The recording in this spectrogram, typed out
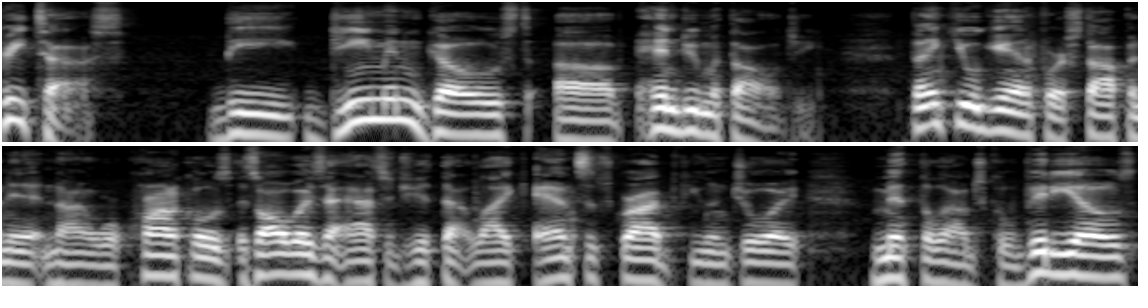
Pretas, the demon ghost of Hindu mythology. Thank you again for stopping in at Nine World Chronicles. As always, I ask that you hit that like and subscribe if you enjoy mythological videos.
